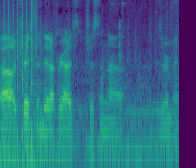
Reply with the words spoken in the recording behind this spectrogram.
Oh, Tristan did. I forgot it's Tristan, uh, his roommate.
